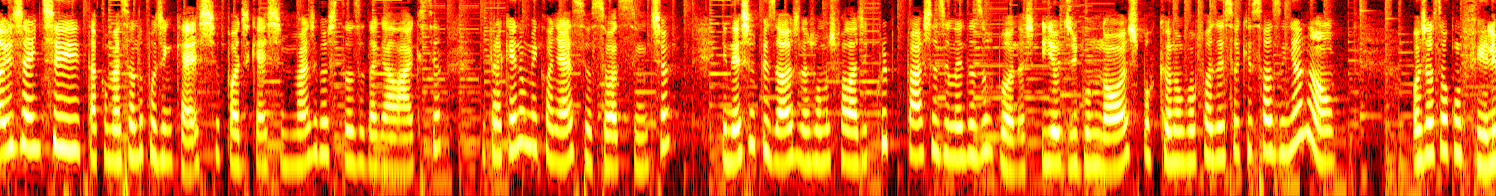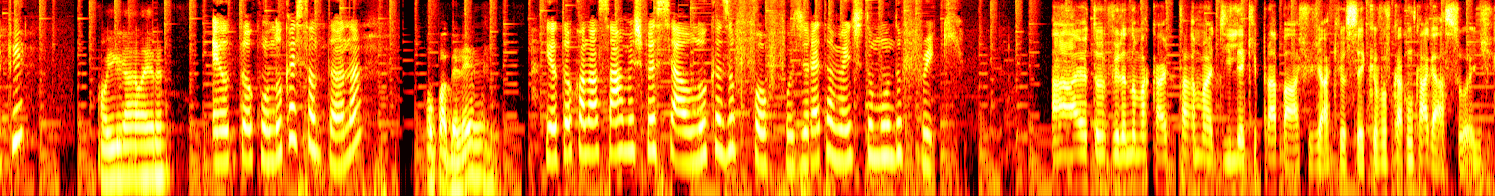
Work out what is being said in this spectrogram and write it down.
Oi, gente! Tá começando o Pudimcast, o podcast mais gostoso da galáxia. E para quem não me conhece, eu sou a Cíntia. E neste episódio nós vamos falar de creepypastas e lendas urbanas. E eu digo nós porque eu não vou fazer isso aqui sozinha, não. Hoje eu tô com o Felipe. Oi, galera. Eu tô com o Lucas Santana. Opa, beleza? E eu tô com a nossa arma especial, Lucas o Fofo, diretamente do mundo freak. Ah, eu tô virando uma carta armadilha aqui pra baixo, já que eu sei que eu vou ficar com cagaço hoje.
